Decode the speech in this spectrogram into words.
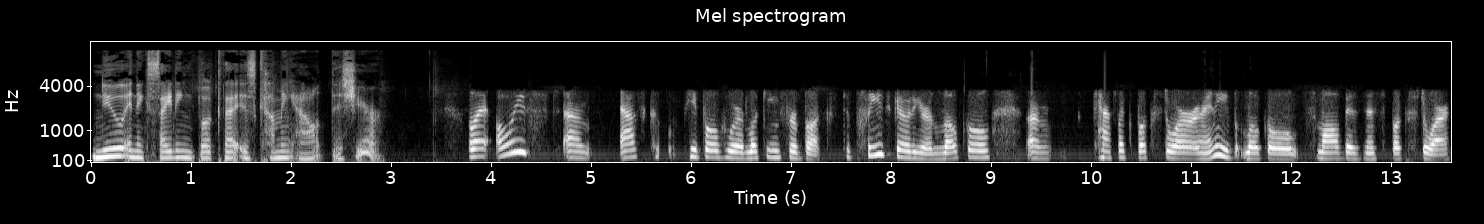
new and exciting book that is coming out this year? Well, I always um, ask people who are looking for books to please go to your local uh, Catholic bookstore or any local small business bookstore.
